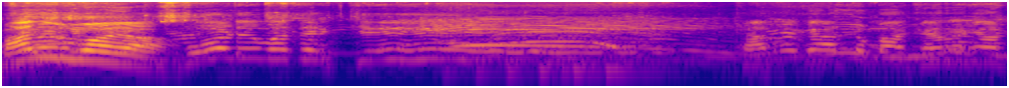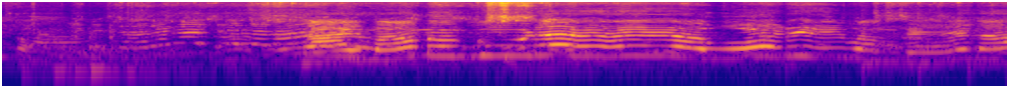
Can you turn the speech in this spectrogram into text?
பாத்துருமாயா ஓடுவதற்கு. கரகாட்டமா கரகாட்டம் தாய் மாமன் கூட ஓடி வந்தேனா?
